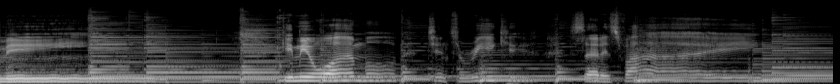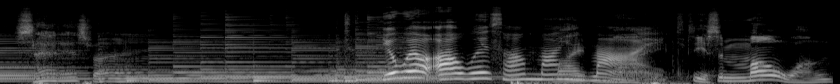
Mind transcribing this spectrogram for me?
me, give me one more chance to make you satisfied, satisfied. You will always on my mind。这也是猫王。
